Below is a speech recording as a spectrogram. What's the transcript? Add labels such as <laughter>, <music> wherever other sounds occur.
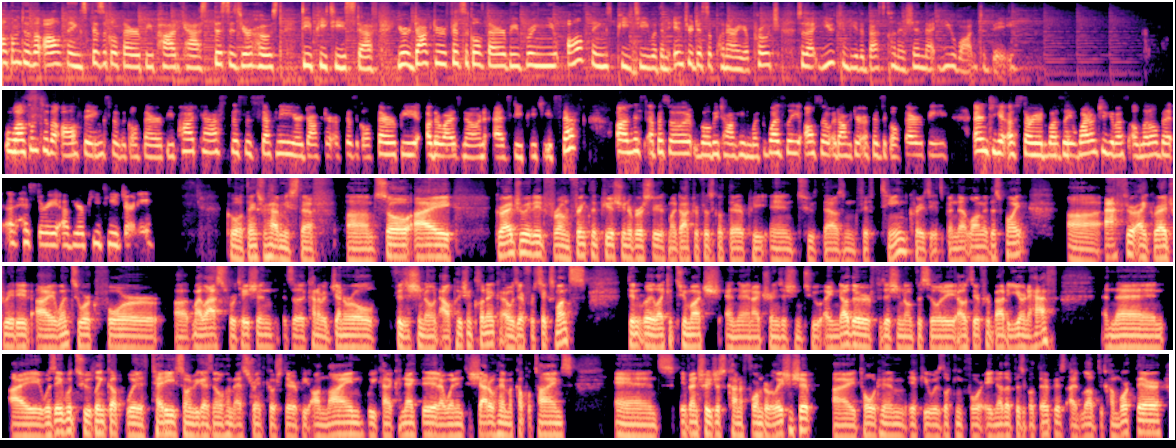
Welcome to the All Things Physical Therapy podcast. This is your host, DPT Steph, your doctor of physical therapy, bringing you all things PT with an interdisciplinary approach so that you can be the best clinician that you want to be. Welcome to the All Things Physical Therapy podcast. This is Stephanie, your doctor of physical therapy, otherwise known as DPT Steph. On this episode, we'll be talking with Wesley, also a doctor of physical therapy. And to get us started, Wesley, why don't you give us a little bit of history of your PT journey? Cool. Thanks for having me, Steph. Um, so I graduated from Franklin Pierce University with my doctor of physical therapy in 2015. Crazy, it's been that long at this point. Uh, after I graduated, I went to work for uh, my last rotation. It's a kind of a general physician owned outpatient clinic. I was there for six months didn't really like it too much. And then I transitioned to another physician owned facility. I was there for about a year and a half. And then I was able to link up with Teddy. Some of you guys know him as Strength Coach Therapy online. We kind of connected. I went in to shadow him a couple times and eventually just kind of formed a relationship. I told him if he was looking for another physical therapist, I'd love to come work there.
